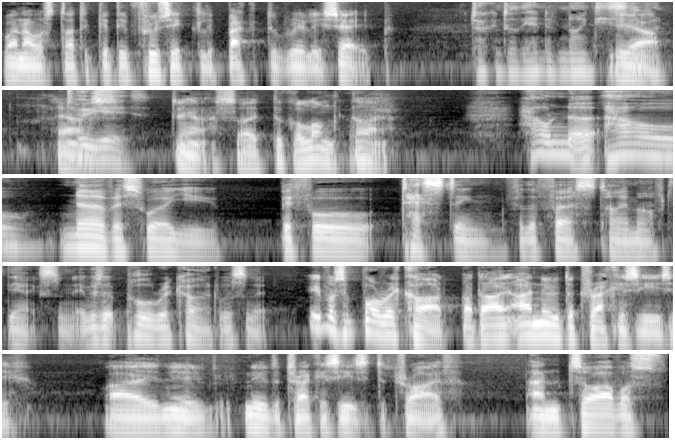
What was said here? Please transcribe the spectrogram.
when I was started getting physically back to really shape. It took until the end of '97. Yeah, yeah. Two years. Yeah, so it took a long time. How ner- how nervous were you before testing for the first time after the accident? It was at Paul Ricard, wasn't it? It was a Paul Ricard, but I, I knew the track is easy. I knew knew the track is easy to drive, and so I was.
